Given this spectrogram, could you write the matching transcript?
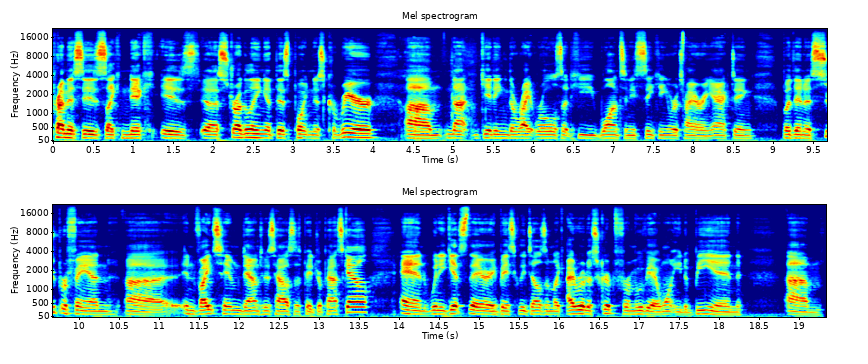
premise is like Nick is uh, struggling at this point in his career, um, not getting the right roles that he wants, and he's thinking retiring acting. But then a super fan uh, invites him down to his house as Pedro Pascal, and when he gets there, he basically tells him like, "I wrote a script for a movie I want you to be in." Um,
